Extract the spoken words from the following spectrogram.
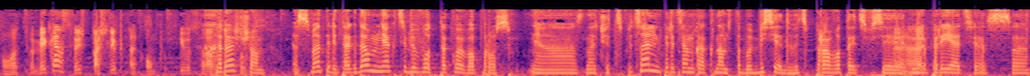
Вот. Американцы, то есть, пошли по такому пути вот сразу. Хорошо. Смотри, тогда у меня к тебе вот такой вопрос. А, Значит, специально перед тем, как нам с тобой беседовать про вот эти все Так. мероприятия с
